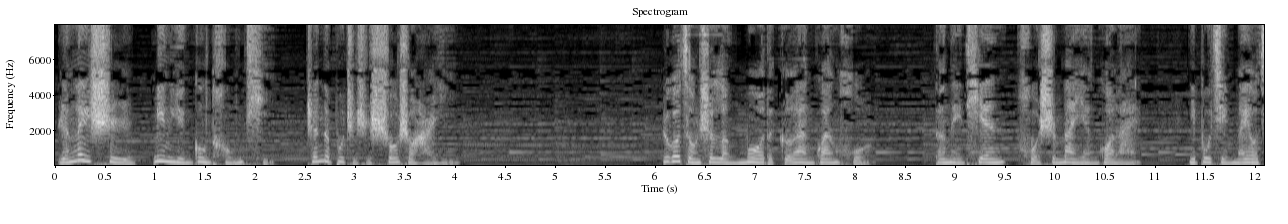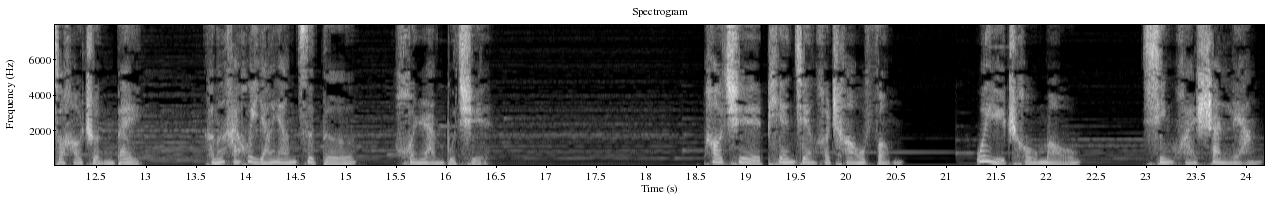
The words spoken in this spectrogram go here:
人类是命运共同体。真的不只是说说而已。如果总是冷漠的隔岸观火，等哪天火势蔓延过来，你不仅没有做好准备，可能还会洋洋自得，浑然不觉。抛却偏见和嘲讽，未雨绸缪，心怀善良，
